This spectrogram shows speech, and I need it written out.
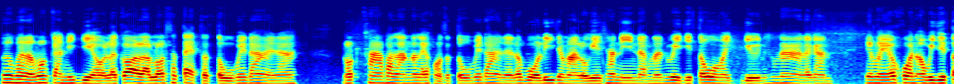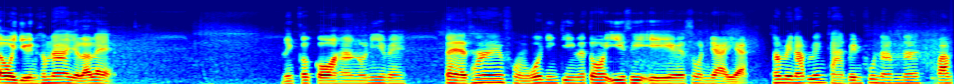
เพิ่มพลังป้องกันนิดเดียว แล้วก็เราลดสแตตศัตรูไม่ได้นะลดค่าพลังอะไรของศัตรูไม่ได้นะแล้วโบลี่จะมาโลเคชันนี้ดังนั้นเวจิโตมายืนข้างหน้าแล้วกัน ยังไงก็ควรเอาเวจิโตยืนข้างหน้าอยู่แล้วแหละนี่ก็โกฮังเอานี่ไปแต่ถ้าให้ผมพูดจริงๆแล้วตัว ECA ส่วนใหญ่อะถ้าไม่นับเรื่องการเป็นผู้นำนะ ความ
